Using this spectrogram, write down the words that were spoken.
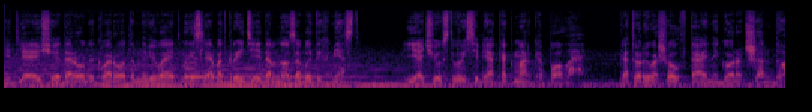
Петляющая дорога к воротам навевает мысли об открытии давно забытых мест. Я чувствую себя как Марко Поло, который вошел в тайный город Шандо.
